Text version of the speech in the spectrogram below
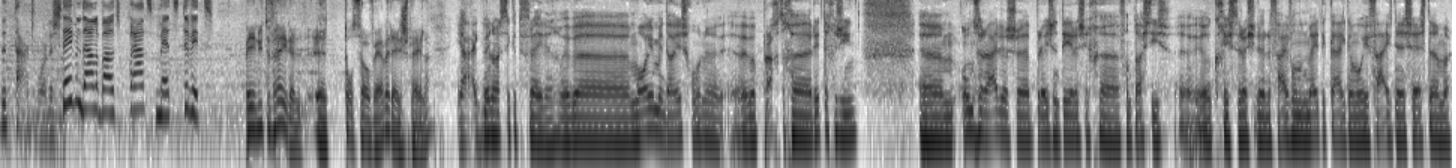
de taart worden. Steven Dalebout praat met De Wit. Ben je nu tevreden uh, tot zover bij deze Spelen? Ja, ik ben hartstikke tevreden. We hebben uh, mooie medailles gewonnen. We hebben prachtige ritten gezien. Um, onze rijders presenteren zich fantastisch. ook gisteren als je naar de 500 meter kijkt... dan word je vijfde en zesde. Maar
